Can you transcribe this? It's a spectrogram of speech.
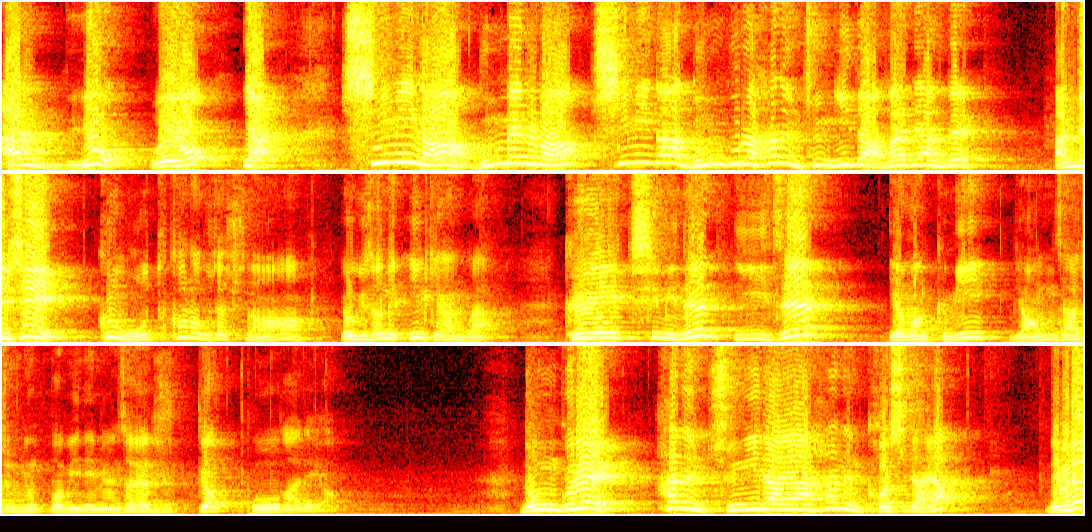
안 돼요. 왜요? 야, 취미가 문맥을 봐. 취미가 농구를 하는 중이다. 말돼 안 돼? 안 되지. 그럼 어떡하라고 자춘아? 여기서는 이렇게 가는 거야. 그의 취미는 is 이만큼이 명사중용법이 되면서 유격 보호가 돼요. 농구를 하는 중이다야 하는 것이다야? 내 말은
